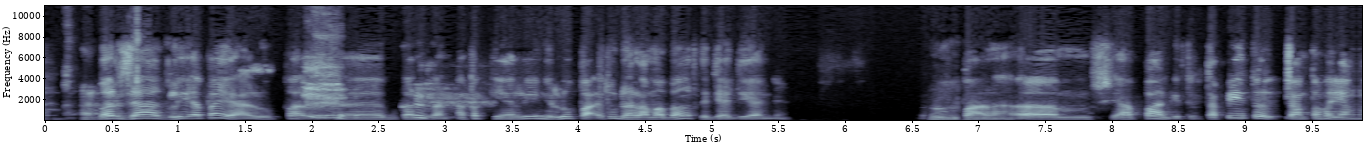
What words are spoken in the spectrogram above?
Barzagli apa ya? Lupa. Eh, bukan bukan. Apa Kelly ini lupa. Itu udah lama banget kejadiannya lupa hmm. lah um, siapa gitu tapi itu contoh yang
